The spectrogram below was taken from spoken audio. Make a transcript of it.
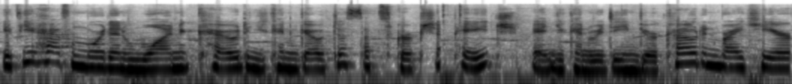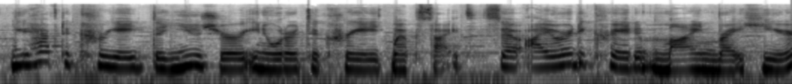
If you have more than one code, you can go to subscription page and you can redeem your code and right here, you have to create the user in order to create websites. So I already created mine right here.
